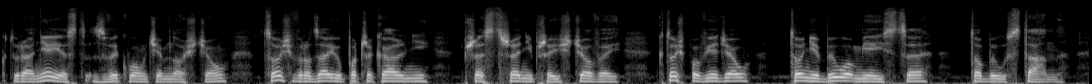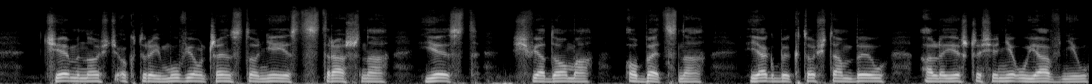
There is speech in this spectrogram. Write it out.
która nie jest zwykłą ciemnością, coś w rodzaju poczekalni, przestrzeni przejściowej. Ktoś powiedział, to nie było miejsce, to był stan. Ciemność, o której mówią, często nie jest straszna, jest świadoma, obecna, jakby ktoś tam był, ale jeszcze się nie ujawnił.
